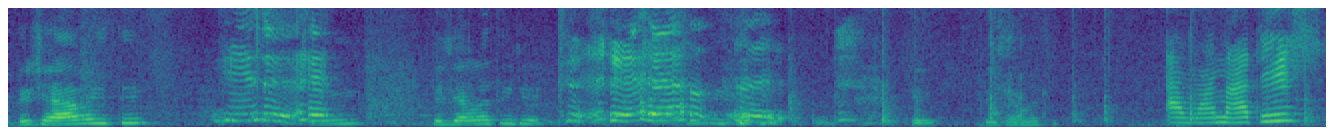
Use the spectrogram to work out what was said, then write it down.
Itu siapa itu? Itu siapa tuh, Dek? Itu siapa tuh? Amanatis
